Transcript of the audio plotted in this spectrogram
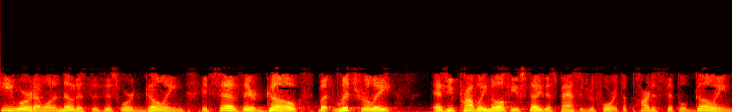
key word I want to notice is this word going. It says there go, but literally, as you probably know if you've studied this passage before, it's a participle going.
